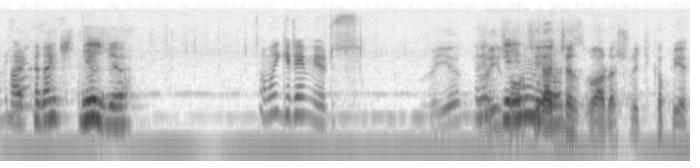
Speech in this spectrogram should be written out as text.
Ati. Arkadan kilitli yazıyor. Ama giremiyoruz. Burayı, Evet, burayı girilmiyor. zortuyla açacağız bu arada. Şuradaki kapıyı.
